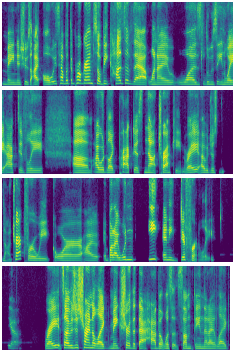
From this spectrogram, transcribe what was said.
main issues I always had with the program. So because of that, when I was losing weight actively, um, I would like practice not tracking, right? I would just not track for a week or I, but I wouldn't eat any differently Yeah. right so i was just trying to like make sure that that habit wasn't something that i like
